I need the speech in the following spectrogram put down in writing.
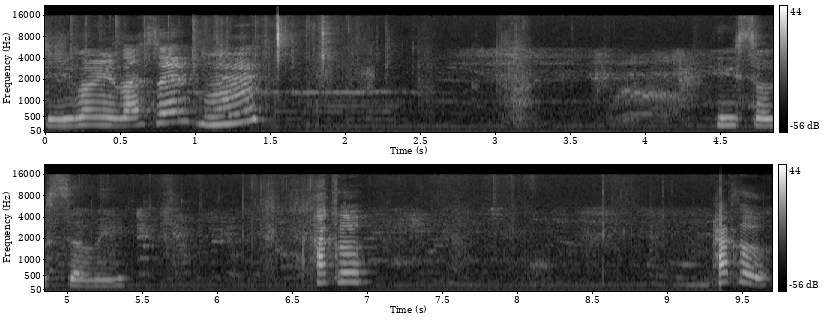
Did you learn your lesson? Hmm? He's so silly. Haku. Haku.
